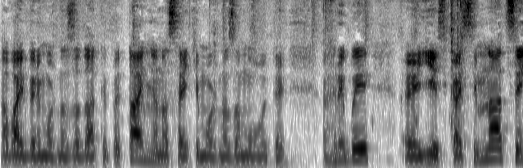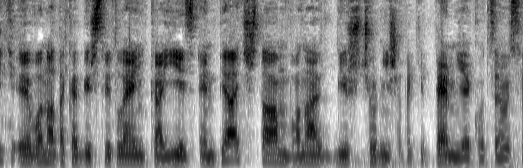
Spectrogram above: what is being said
На вайбері можна задати питання, на сайті можна замовити гриби. Е, Є К-17, е, вона така більш світленька, є М5 штам, вона більш чорніша, такі темні, як оце ось.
